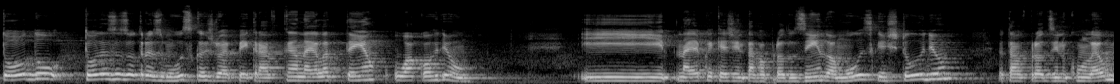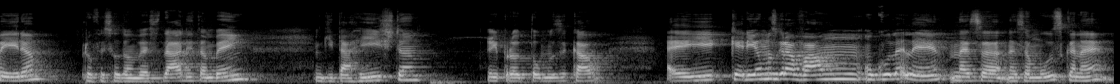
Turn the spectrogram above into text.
Todo, todas as outras músicas do EP Crave Canela tem o acordeon. E na época que a gente estava produzindo a música em estúdio, eu estava produzindo com Léo Meira, professor da universidade também, guitarrista e produtor musical. Aí queríamos gravar um ukulele nessa, nessa música, né?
